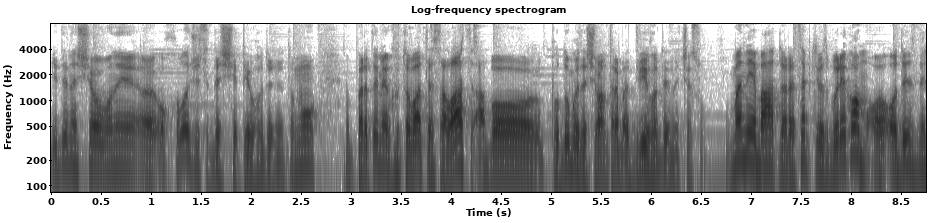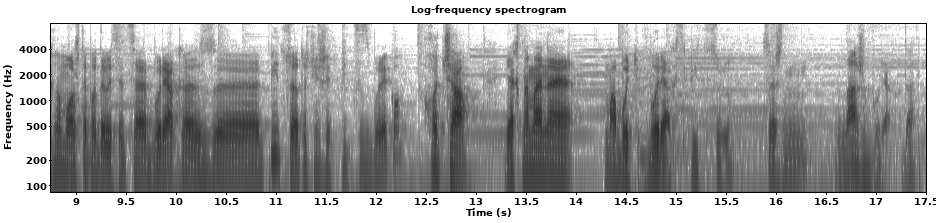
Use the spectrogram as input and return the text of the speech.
Єдине, що вони е, охолоджуються десь ще півгодини. Тому перед тим як готувати салат, або подумайте, що вам треба дві години часу. В мене є багато рецептів з буряком. Один з них ви можете подивитися. Це буряк з е, піцею, а точніше піца з буряком. Хоча, як на мене, мабуть, буряк з піцею. Це ж наш буряк, да?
